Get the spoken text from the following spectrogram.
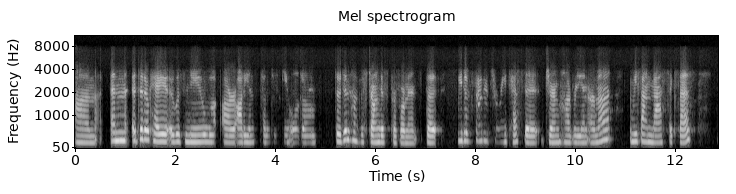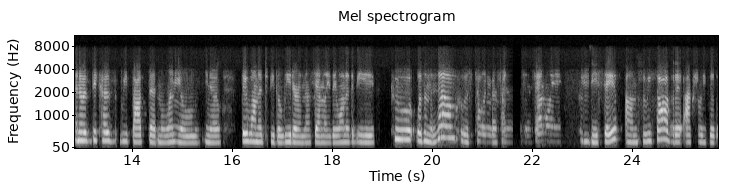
Um, and it did okay. It was new. Our audience tended to skew older, so it didn't have the strongest performance. But we decided to retest it during Harvey and Irma, and we found mass success. And it was because we thought that millennials, you know, they wanted to be the leader in their family. They wanted to be who was in the know, who was telling their friends and family who to be safe. Um, so we saw that it actually did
